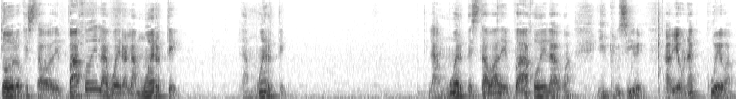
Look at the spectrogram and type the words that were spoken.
todo lo que estaba debajo del agua era la muerte. La muerte. La muerte estaba debajo del agua, inclusive había una cueva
